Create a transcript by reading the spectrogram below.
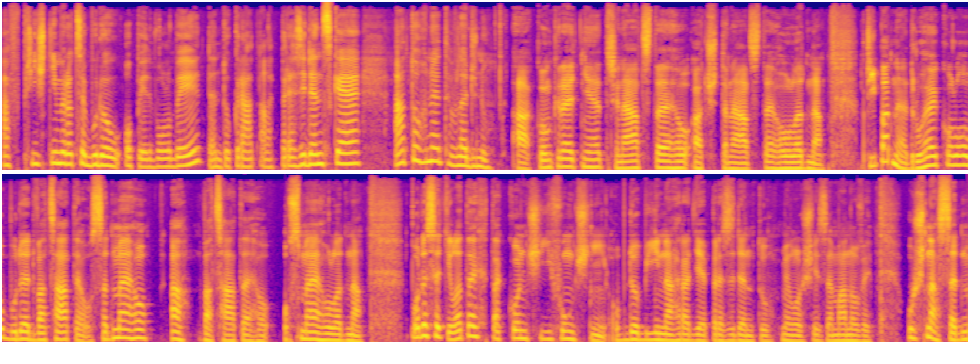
A v příštím roce budou opět volby, tentokrát ale prezidentské, a to hned v lednu. A konkrétně 13. a 14. ledna. Případné druhé kolo bude 27 a 28. ledna. Po deseti letech tak končí funkční období na hradě prezidentu Miloši Zemanovi. Už na 7.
